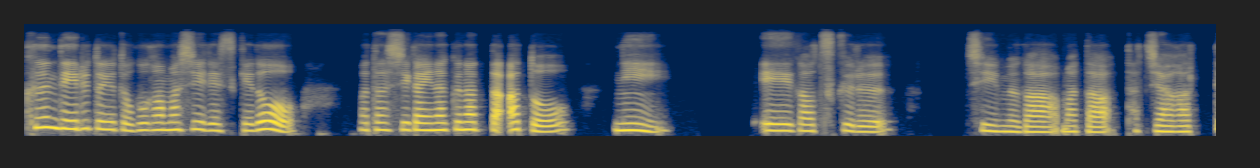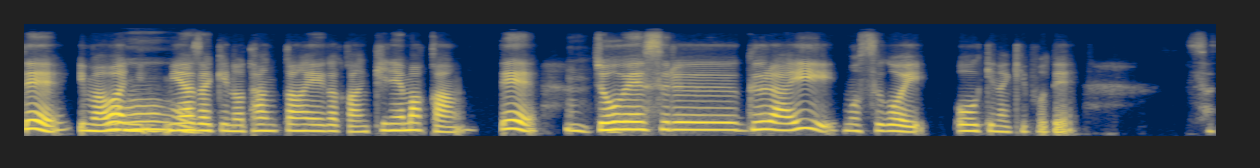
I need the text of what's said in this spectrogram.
組んでいるというとおこがましいですけど私がいなくなった後に映画を作るチームがまた立ち上がって今は宮崎の単館映画館キネマ館でうん。上映するぐらいもうすごい大きな規模で撮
